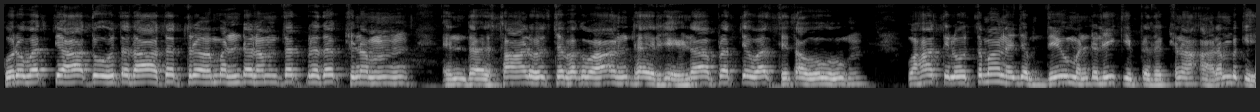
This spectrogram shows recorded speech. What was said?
कुरवत्या तो तदा तत्र मंडलम तत्प्रदक्षिणम इंद्रस्थाणुश्च भगवान धैर्य प्रत्यवस्थित। वहाँ तिलोत्तमा ने जब देव मंडली की प्रदक्षिणा आरंभ की,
